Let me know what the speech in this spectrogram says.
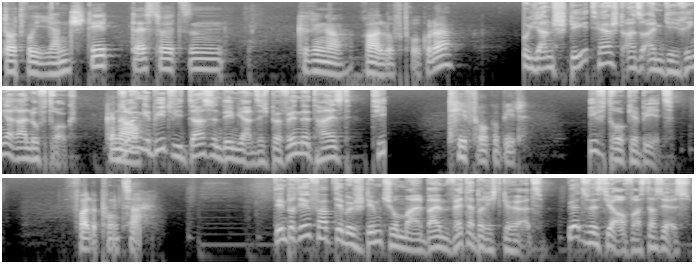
dort wo Jan steht, da ist doch jetzt ein geringerer Luftdruck, oder? Jan steht, herrscht also ein geringerer Luftdruck. Genau. So ein Gebiet wie das, in dem Jan sich befindet, heißt Tiefdruckgebiet. Tiefdruckgebiet. Volle Punktzahl. Den Begriff habt ihr bestimmt schon mal beim Wetterbericht gehört. Jetzt wisst ihr auch, was das ist.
